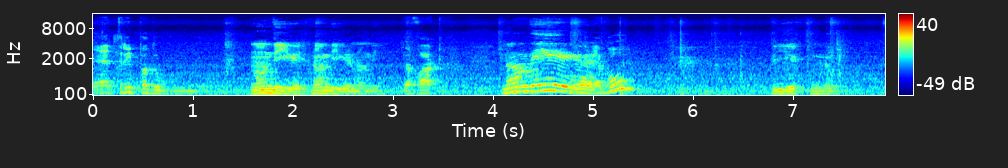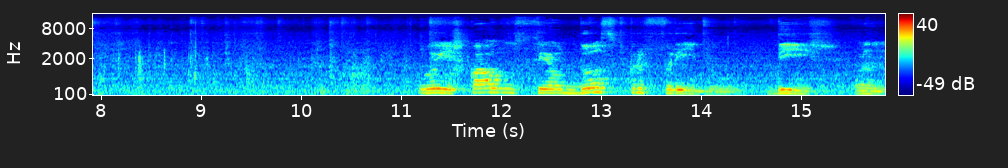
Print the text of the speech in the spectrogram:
É a tripa do, Não digas, não digas, não digas. da vaca. Não É digas! bom? Diga que não. Luís, qual o seu doce preferido? Diz um.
